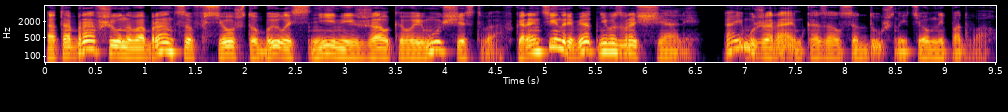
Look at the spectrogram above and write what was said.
Отобравши у новобранцев все, что было с ними из жалкого имущества, в карантин ребят не возвращали, а им уже раем казался душный темный подвал.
